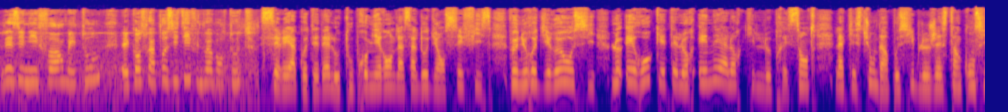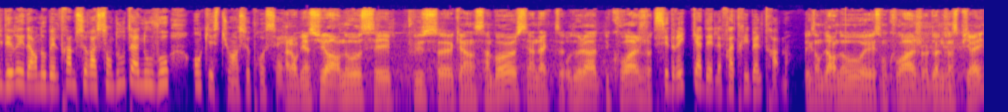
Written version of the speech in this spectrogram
les uniformes et tout, et qu'on soit positif une fois pour toutes. Serré à côté d'elle au tout premier rang de la salle d'audience, ses fils, venus redire eux aussi le héros qui était leur aîné alors qu'ils le pressentent. La question d'un possible geste inconsidéré d'Arnaud Beltrame sera sans doute à nouveau en question à ce procès. Alors bien sûr, Arnaud, c'est plus euh, qu'un symbole, c'est un acte au-delà du courage. Cédric Cadet de la fratrie Beltrame. L'exemple d'Arnaud et son courage doit nous inspirer.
